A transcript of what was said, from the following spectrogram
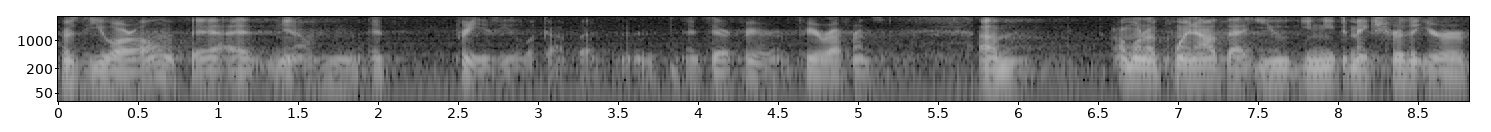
Here's the URL. It, you know, it's pretty easy to look up, but it's there for your, for your reference. Um, I want to point out that you, you need to make sure that your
